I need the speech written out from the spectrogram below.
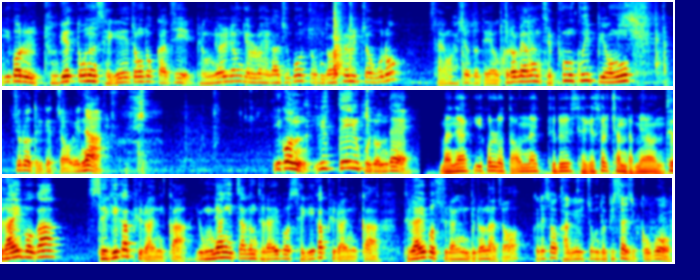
이거를 두 개 또는 세 개 정도까지 병렬 연결로 해가지고 좀 더 효율적으로 사용하셔도 돼요. 그러면은 제품 구입 비용이 줄어들겠죠. 왜냐? 이건 1대1 구조인데 만약 이걸로 다운라이트를 3개 설치한다면 드라이버가 3개가 필요하니까 용량이 작은 드라이버 3개가 필요하니까 드라이버 수량이 늘어나죠. 그래서 가격이 좀 더 비싸질 거고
